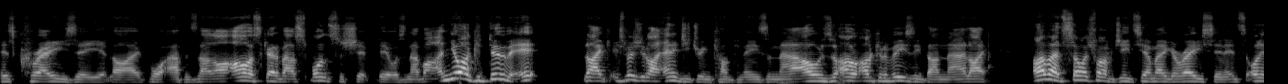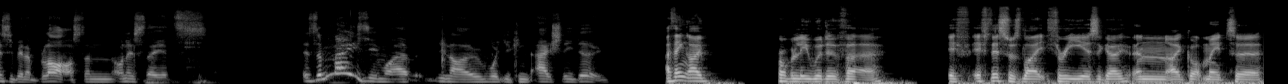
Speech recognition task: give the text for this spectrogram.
it's crazy. Like what happens. Like, I was scared about sponsorship deals and that, but I knew I could do it. Like especially like energy drink companies and that. I was I, I could have easily done that. Like I've had so much fun with GT Omega Racing. It's honestly been a blast, and honestly, it's it's amazing what you know what you can actually do. I think I probably would have uh, if if this was like three years ago and I got made to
